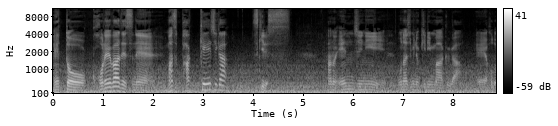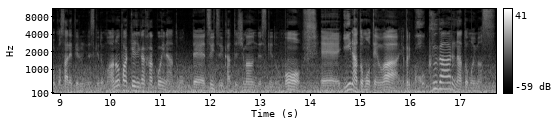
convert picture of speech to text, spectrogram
えっと、これはですね、まずパッケージが好きです。あの、エンジにおなじみのキリンマークが、えー、施されてるんですけども、あのパッケージがかっこいいなと思って、ついつい買ってしまうんですけども、えー、いいなと思う点は、やっぱりコクがあるなと思います。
